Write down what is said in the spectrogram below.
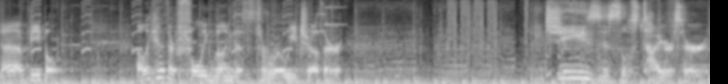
Ah, people. I like how they're fully willing to throw each other. Jesus, those tires hurt.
